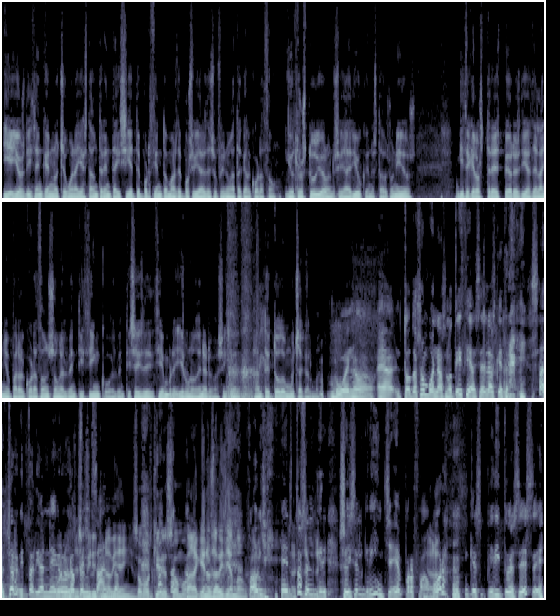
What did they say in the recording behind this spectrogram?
Y ellos dicen que en Nochebuena hay hasta un 37% más de posibilidades de sufrir un ataque al corazón. Y otro estudio, la Universidad de Duke, en Estados Unidos, dice que los tres peores días del año para el corazón son el 25, el 26 de diciembre y el 1 de enero. Así que, ante todo, mucha calma. Bueno, eh, todos son buenas noticias, ¿eh? las que traes al territorio negro. uno pensando. Navideño. Somos quienes somos. ¿Para qué nos habéis llamado? Oye, esto es el, sois el Grinch, ¿eh? por favor. ¿Qué espíritu es ese?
